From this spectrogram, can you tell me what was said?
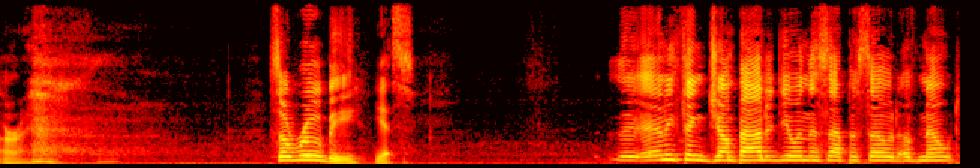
All right. So Ruby, Yes. anything jump out at you in this episode of note?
